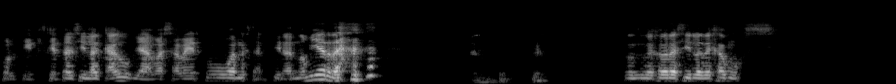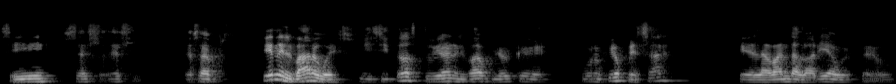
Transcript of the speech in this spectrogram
porque pues, qué tal si la cago, ya vas a ver cómo van a estar tirando mierda. Entonces mejor así lo dejamos. Sí, pues, es, es, o sea, pues, tiene el bar, güey. Y si todos tuvieran el bar, yo creo que, bueno, quiero pensar que la banda lo haría, güey, pero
